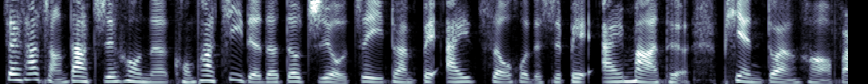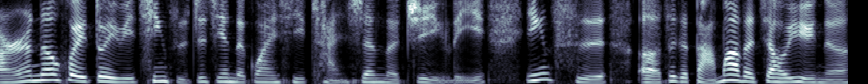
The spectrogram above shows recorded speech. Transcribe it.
在他长大之后呢，恐怕记得的都只有这一段被挨揍或者是被挨骂的片段哈，反而呢会对于亲子之间的关系产生了距离。因此，呃，这个打骂的教育呢，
